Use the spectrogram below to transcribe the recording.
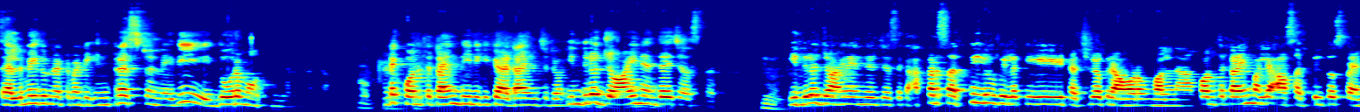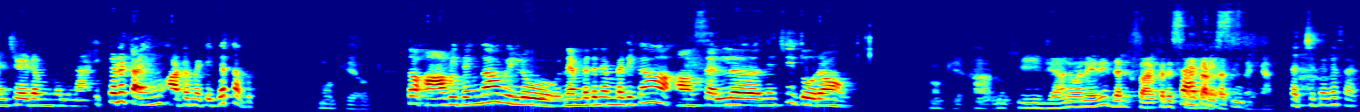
సెల్ మీద ఉన్నటువంటి ఇంట్రెస్ట్ అనేది దూరం అవుతుంది అంటే. కొంత టైం దీనికి కేటాయించడం. ఇందులో జాయిన్ ఎంజాయ్ చేస్తారు. ఉమ్, ఇందులో జాయిన్ ఎంజాయ్ చేసాక అక్కడ సర్కిల్ వీళ్ళకి టచ్లోకి రావడం వలన కొంత టైం మళ్ళీ ఆ సర్కిల్తో స్పెండ్ చేయడం వలన ఇక్కడ టైం ఆటోమేటిక్గా తగ్గుతుంది. సో ఆ విధంగా వీళ్ళు నెమ్మది నెమ్మదిగా ఆ సెల్ నుంచి దూరం ఈ ధ్యానం అనేది దానికి సహకరిస్తుంది సహకరిస్తుంది. ఖచ్చితంగా. సార్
